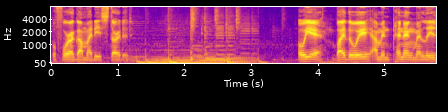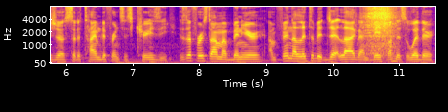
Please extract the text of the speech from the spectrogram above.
before I got my day started. Oh yeah, by the way, I'm in Penang, Malaysia, so the time difference is crazy. This is the first time I've been here. I'm feeling a little bit jet lagged and based on this weather,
